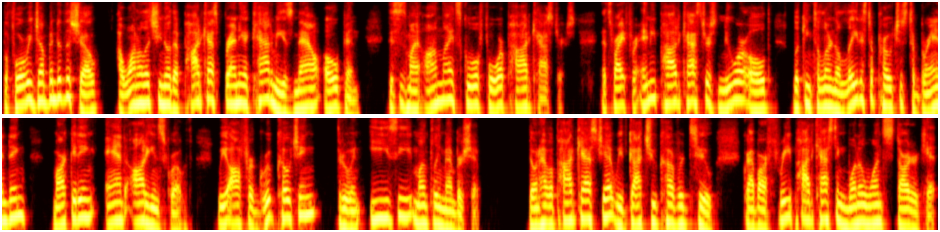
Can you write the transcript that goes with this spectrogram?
Before we jump into the show, I want to let you know that Podcast Branding Academy is now open. This is my online school for podcasters. That's right, for any podcasters, new or old, looking to learn the latest approaches to branding, marketing, and audience growth. We offer group coaching through an easy monthly membership. Don't have a podcast yet? We've got you covered too. Grab our free podcasting 101 starter kit.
